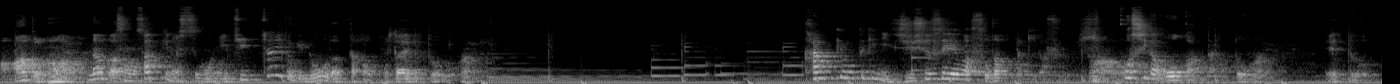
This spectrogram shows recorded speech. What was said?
ああとはなんかそのさっきの質問にちっちゃい時どうだったかを答えるとは環境的に自主性は育った気がする。引っ越しが多かったのいと、はい。えっと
